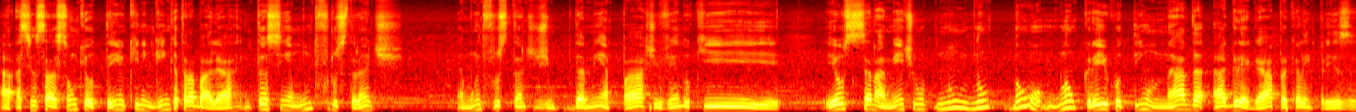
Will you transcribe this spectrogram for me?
A, a, sensação que eu tenho é que ninguém quer trabalhar. Então, assim, é muito frustrante. É muito frustrante de, da minha parte, vendo que eu, sinceramente, não, não, não, não creio que eu tenho nada a agregar para aquela empresa.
